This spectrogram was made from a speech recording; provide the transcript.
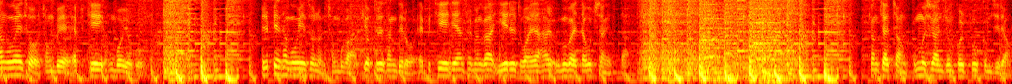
상공회의소 정부의 FTA 홍보 요구 필리핀 상공회의소는 정부가 기업들을 상대로 FTA에 대한 설명과 이해를 도와야 할 의무가 있다고 주장했다. 경찰청 근무시간 중 골프 금지령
